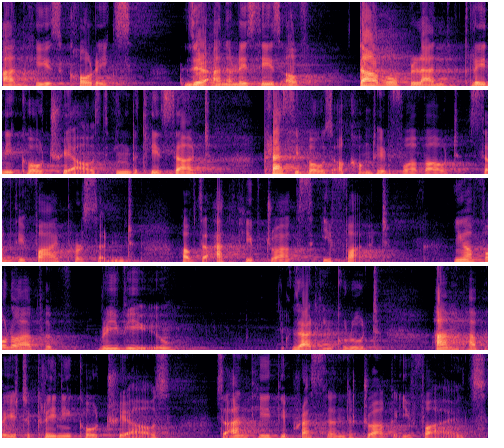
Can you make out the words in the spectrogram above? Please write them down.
and his colleagues. Their analysis of double-blind clinical trials indicates that placebos accounted for about 75% of the active drug's effect. In a follow-up review, that include unpublished clinical trials, the antidepressant drug effects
